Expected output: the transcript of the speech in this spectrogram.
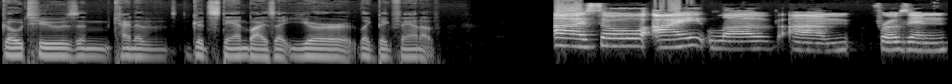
go tos and kind of good standbys that you're like big fan of? Uh, so I love um, frozen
